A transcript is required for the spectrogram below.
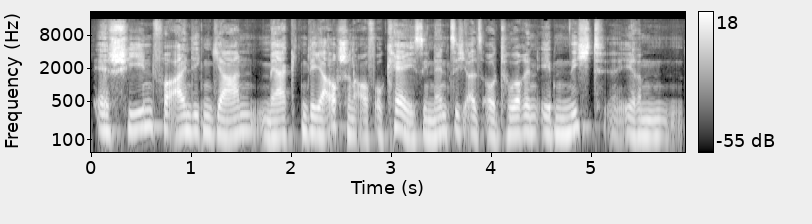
erschien vor einigen Jahren, merkten wir ja auch schon auf, okay, sie nennt sich als Autorin eben nicht ihren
